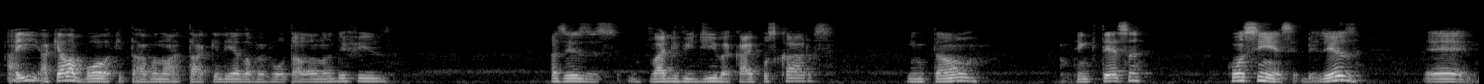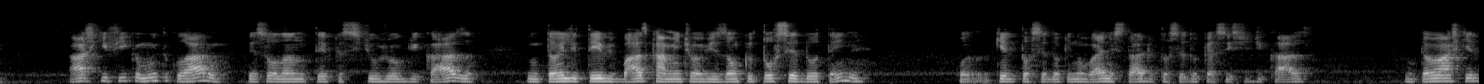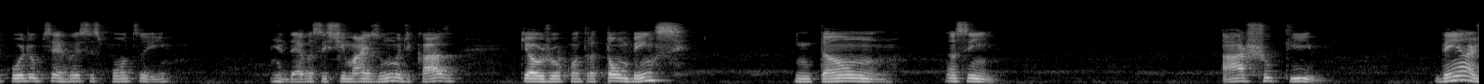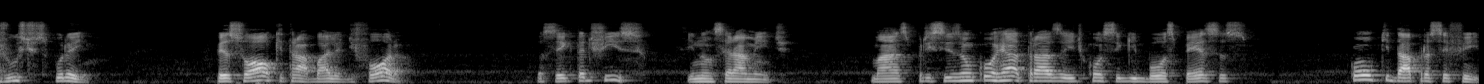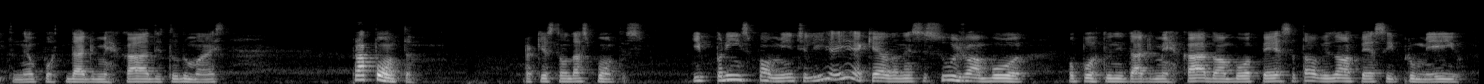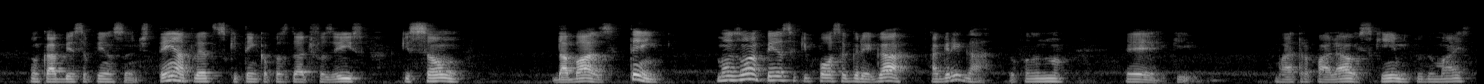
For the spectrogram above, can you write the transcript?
Aí aquela bola que estava no ataque ali, ela vai voltar lá na defesa. Às vezes vai dividir, vai cair para os caras. Então tem que ter essa consciência, beleza? É, acho que fica muito claro. Pessolano teve que assistir o jogo de casa, então ele teve basicamente uma visão que o torcedor tem, né? Aquele torcedor que não vai no estádio, o torcedor que assiste de casa. Então eu acho que ele pôde observar esses pontos aí. Ele deve assistir mais uma de casa, que é o jogo contra Tom Bense. Então, assim, acho que Vem ajustes por aí. pessoal que trabalha de fora, eu sei que tá difícil financeiramente, mas precisam correr atrás aí de conseguir boas peças com o que dá para ser feito, né? Oportunidade de mercado e tudo mais para ponta, para a questão das pontas e principalmente ali aí é aquela, né? Se surge uma boa oportunidade de mercado, uma boa peça, talvez uma peça ir para o meio, uma cabeça pensante. Tem atletas que têm capacidade de fazer isso, que são da base? Tem. Mas uma peça que possa agregar, agregar, tô falando é, que vai atrapalhar o esquema e tudo mais.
